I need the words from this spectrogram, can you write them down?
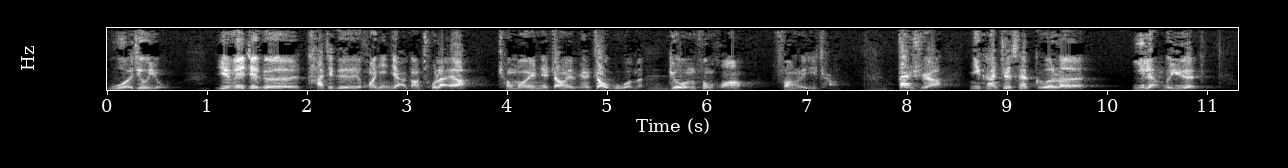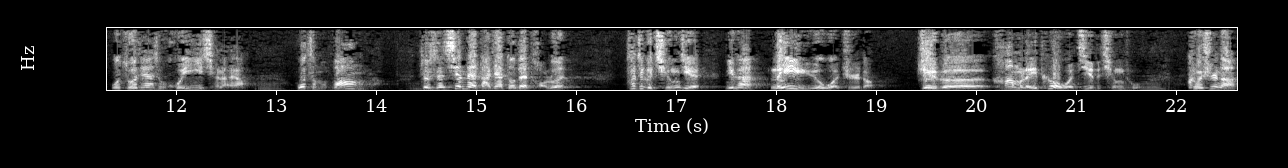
我就有，因为这个他这个黄金甲刚出来啊，承蒙人家张伟平照顾我们，给我们凤凰放了一场。但是啊，你看这才隔了。一两个月，我昨天是回忆起来啊，我怎么忘了？就是现在大家都在讨论他这个情节。你看《雷雨》，我知道这个《哈姆雷特》，我记得清楚。可是呢，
